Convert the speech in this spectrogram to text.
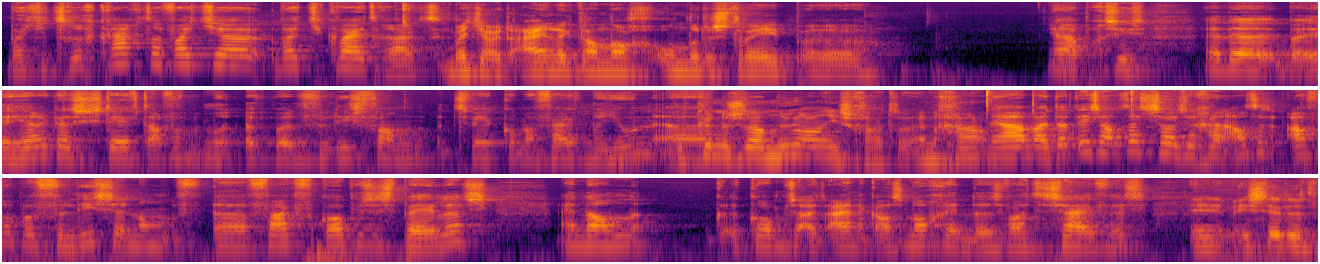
Wat je terugkrijgt of wat je, wat je kwijtraakt? Wat je uiteindelijk dan nog onder de streep. eh, Ja, precies. Eh, De Heracles steeft af op een, verlies van 2,5 miljoen. dat Eh, kunnen ze dan nu al inschatten. En gaan, Ja, maar dat is altijd zo. Ze gaan altijd af op een verlies en dan vaak verkopen ze spelers. En dan komen ze uiteindelijk alsnog in de zwarte cijfers. eh, is dit het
